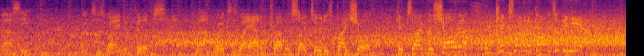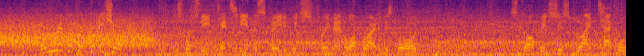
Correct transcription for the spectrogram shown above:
Darcy works his way into Phillips. Martin works his way out of trouble. So too does Brayshaw. Kicks over the shoulder and kicks one of the goals of the year. A ripper from Brayshaw. Just watch the intensity and the speed at which Fremantle operate in this forward stoppage. Just great tackle,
